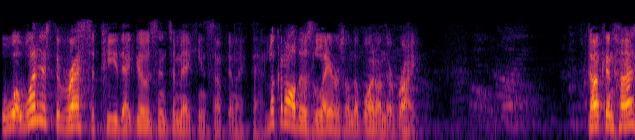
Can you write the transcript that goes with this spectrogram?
What, what is the recipe that goes into making something like that? Look at all those layers on the one on the right. Duncan, huh?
